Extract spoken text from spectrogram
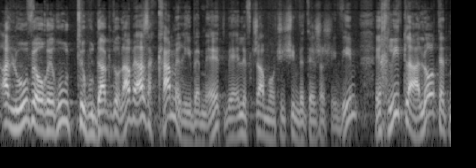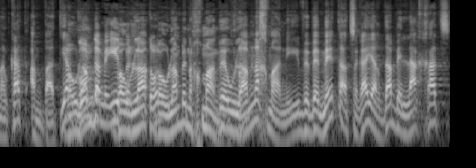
עלו ועוררו תהודה גדולה, ואז הקאמרי באמת, ב-1969-70, החליט להעלות את מלכת אמבטיה, באולם- גולדה מאיר בשלטון. באולם בנחמן. באולם נחמני, ובאמת ההצגה ירדה בלחץ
